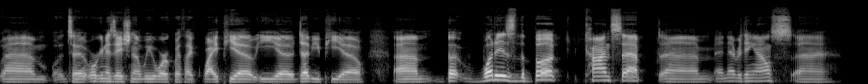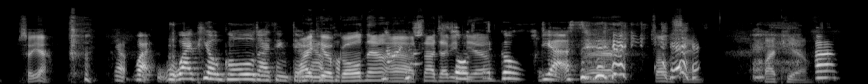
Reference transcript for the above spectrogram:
Um, it's an organization that we work with, like YPO, EO, WPO. Um, but what is the book, concept, um, and everything else? So yeah. yeah. What YPO Gold? I think they're YPO now Gold now. Not, uh, it's not WPO. Gold. Yes. Uh, it's all the same. YPO. Um,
